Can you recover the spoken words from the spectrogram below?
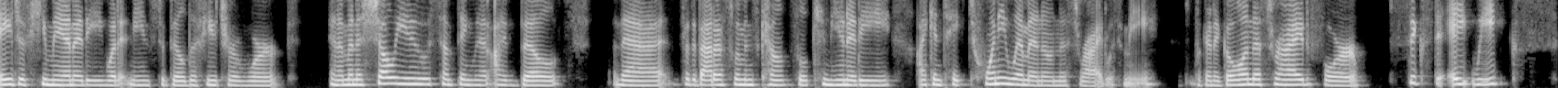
age of humanity, what it means to build the future of work. And I'm going to show you something that I've built that for the Badass Women's Council community, I can take 20 women on this ride with me. We're going to go on this ride for six to eight weeks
